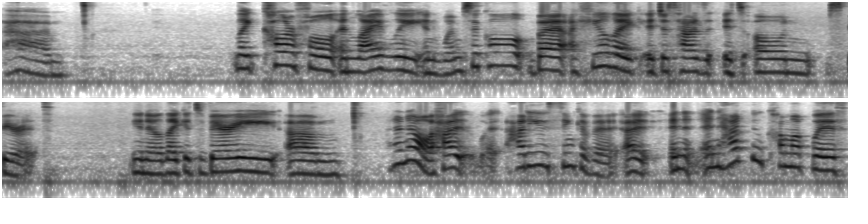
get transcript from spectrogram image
um, like colorful and lively and whimsical, but I feel like it just has its own spirit. You know, like it's very um, I don't know how how do you think of it, I, and and how do you come up with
